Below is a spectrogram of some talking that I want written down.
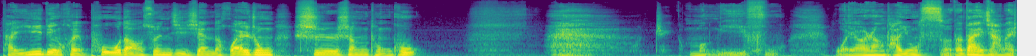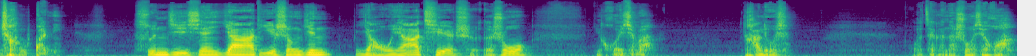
他一定会扑到孙继先的怀中失声痛哭。唉。孟一夫，我要让他用死的代价来偿还你。孙继先压低声音，咬牙切齿地说：“你回去吧，他留下，我再跟他说些话。”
